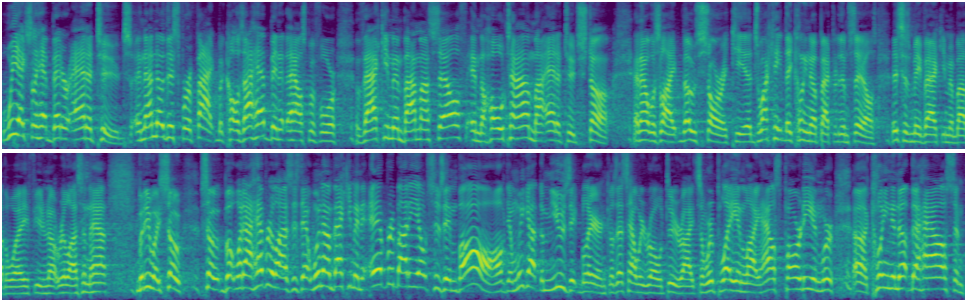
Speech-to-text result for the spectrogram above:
we actually have better attitudes. And I know this for a fact because I have been at the house before vacuuming by myself, and the whole time my attitude stunk. And I was like, those sorry kids, why can't they clean up after themselves? This is me vacuuming, by the way, if you're not realizing that. But anyway, so, so, but what I have realized is that when I'm vacuuming, everybody else is involved, and we got the music blaring because that's how we roll too, right? So we're playing like house party and we're uh, cleaning up the house. And,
